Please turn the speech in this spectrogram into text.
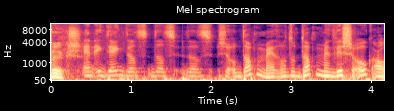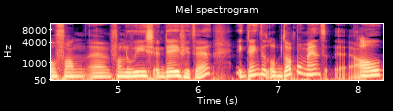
drugs. En ik denk dat, dat, dat ze op dat moment, want op dat moment wisten ze ook al van, eh, van Louise en David, hè. Ik denk dat op dat moment eh, al,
